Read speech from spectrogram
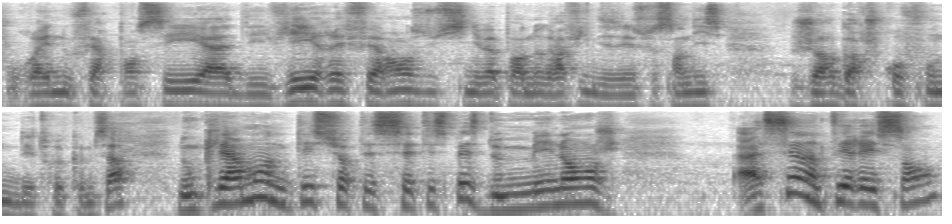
pourrait nous faire penser à des vieilles références du cinéma pornographique des années 70, genre Gorge Profonde, des trucs comme ça. Donc clairement on était sur cette espèce de mélange assez intéressant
